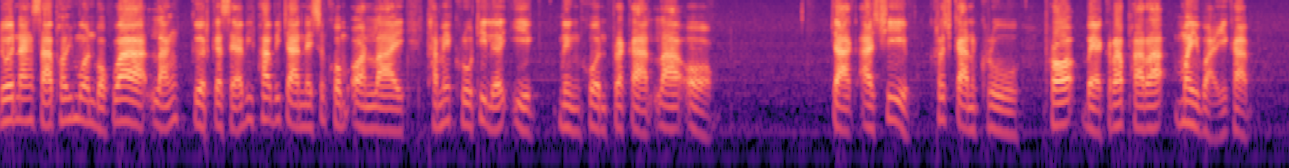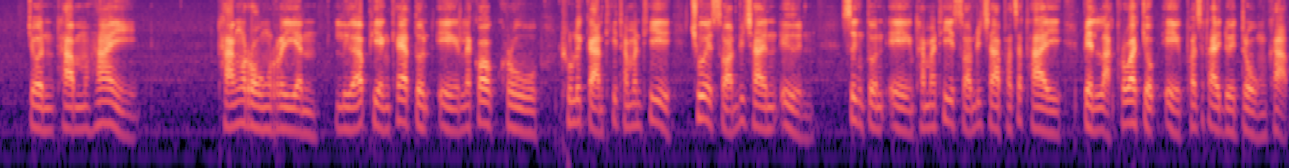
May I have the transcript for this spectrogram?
โดยนางสาวพรพิมลบอกว่าหลังเกิดกระแสวิพากษ์วิจารณ์ในสังคมออนไลน์ทำให้ครูที่เหลืออีก หนึ่งคนประกาศลาออก จากอาชีพราชการครู เพราะแบกรับภาระไม่ไหวครับ จนทำให้ทั้งโรงเรียนเหลือเพียงแค่ตนเองและก็ครูธุรการที่ทำหน้าที่ช่วยสอนวิชาอื่นๆซึ่งตนเองทำหน้าที่สอนวิชาภาษาไทย เป็นหลักเพราะว่าจบเอกภาษาไทยโดยตรงครับ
